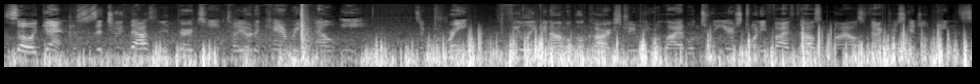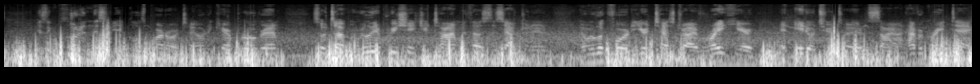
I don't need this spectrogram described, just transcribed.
So again, this is a 2013 Toyota Camry LE. It's a great, fuel economical car, extremely reliable. Two years, 25,000 miles. Factory scheduled maintenance is included in this vehicle as part of our Toyota Care program. So Doug, we really appreciate your time with us this afternoon, and we look forward to your test drive right here at 802 Toyota Scion. Have a great day.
